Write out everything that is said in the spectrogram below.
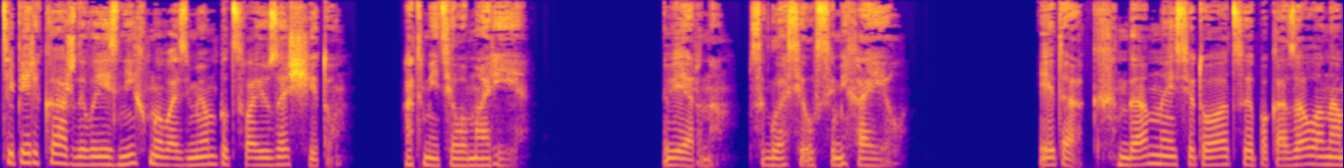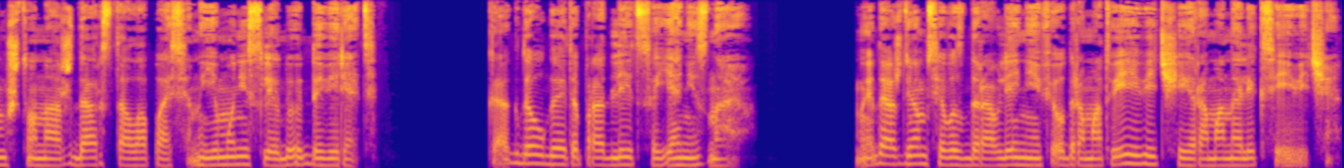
«Теперь каждого из них мы возьмем под свою защиту», — отметила Мария. «Верно», — согласился Михаил. «Итак, данная ситуация показала нам, что наш дар стал опасен, ему не следует доверять. Как долго это продлится, я не знаю. Мы дождемся выздоровления Федора Матвеевича и Романа Алексеевича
